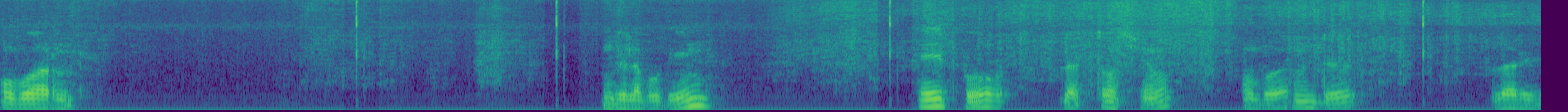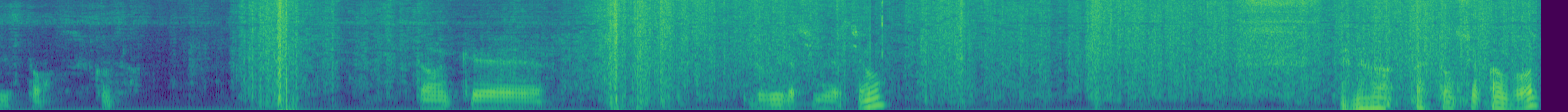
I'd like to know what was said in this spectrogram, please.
au borne de la bobine. Et pour la tension en borne de la résistance comme ça. Donc euh, je la simulation. Maintenant attention 1 volt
